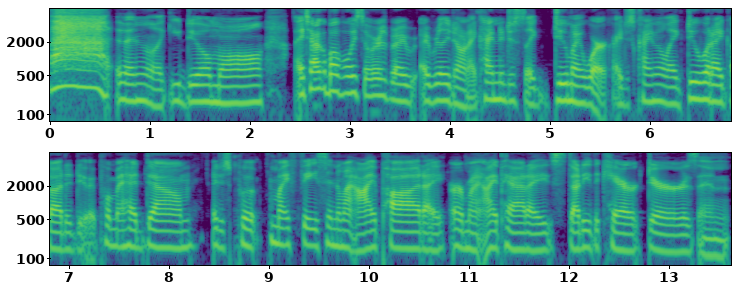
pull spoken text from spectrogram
ah, and then like you do them all. I talk about voiceovers, but I, I really don't. I kind of just like do my work. I just kind of like do what I got to do. I put my head down. I just put my face into my iPod, I or my iPad. I study the characters and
